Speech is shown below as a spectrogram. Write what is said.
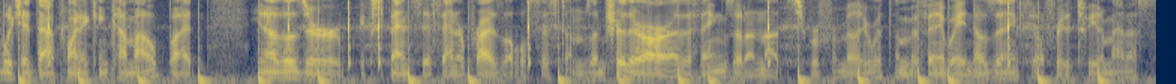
which at that point it can come out. But you know, those are expensive enterprise level systems. I'm sure there are other things that I'm not super familiar with them. If anybody knows any, feel free to tweet them at us.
